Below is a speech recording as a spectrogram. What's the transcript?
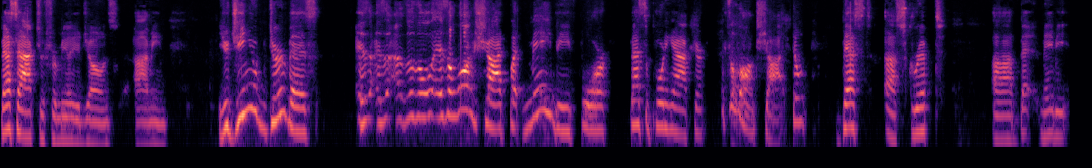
best actress for Emilia Jones. I mean, Eugenio Derbez is is is a long shot, but maybe for best supporting actor, it's a long shot. Don't best uh, script. Uh, be, maybe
